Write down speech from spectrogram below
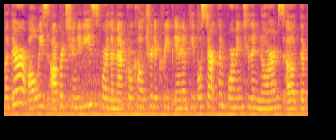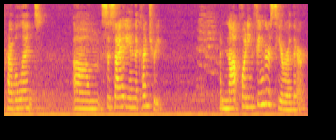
But there are always opportunities for the macro culture to creep in and people start conforming to the norms of the prevalent um, society in the country. I'm not pointing fingers here or there.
